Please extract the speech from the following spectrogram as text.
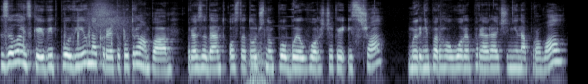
Зеленський відповів на критику Трампа. Президент остаточно побив горщики із США. Мирні переговори приречені на провал.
